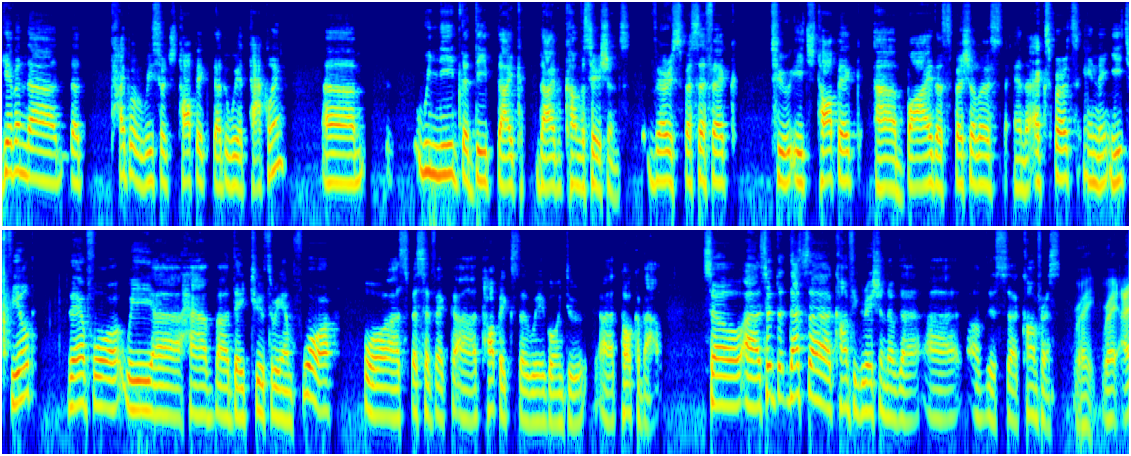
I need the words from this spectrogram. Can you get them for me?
given the, the type of research topic that we are tackling, um, we need the deep dive, dive conversations, very specific to each topic uh, by the specialists and the experts in each field. Therefore, we uh, have uh, day two, three, and four for uh, specific uh, topics that we're going to uh, talk about. So, uh, so th that's the configuration of the of this conference. Right, right, I,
